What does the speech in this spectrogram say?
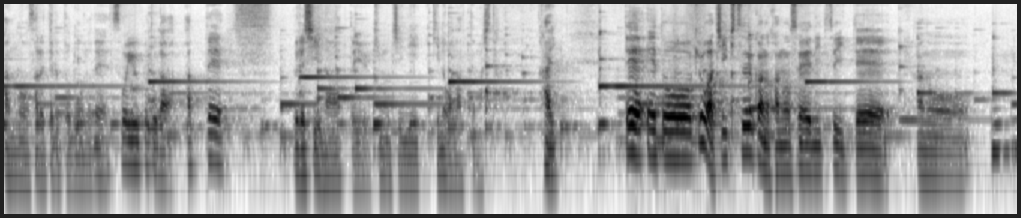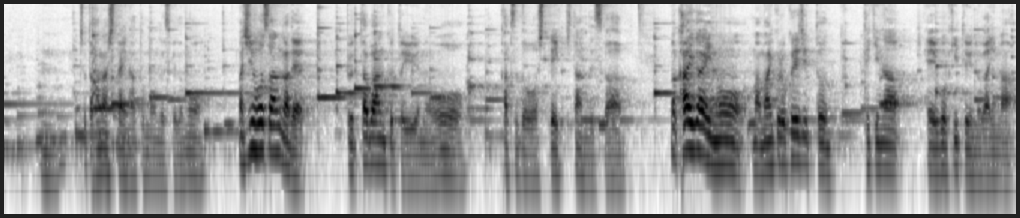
反応されてると思うのでそういうことがあって嬉しいなという気持ちに昨日はなってました。はいでえーと、今日は地域通貨の可能性についてあの、うん、ちょっと話したいなと思うんですけどもまあ、司法参加でブッダバンクというのを活動してきたんですが、まあ、海外の、まあ、マイクロクレジット的な動きというのが今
